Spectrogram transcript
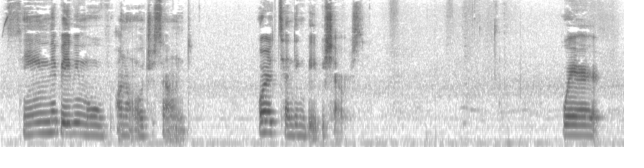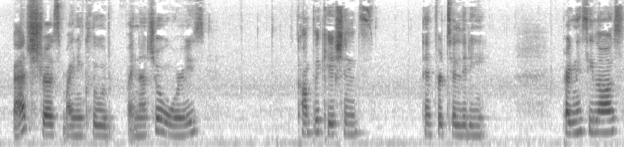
seeing the baby move on an ultrasound, or attending baby showers. where bad stress might include financial worries, complications, infertility, pregnancy loss,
